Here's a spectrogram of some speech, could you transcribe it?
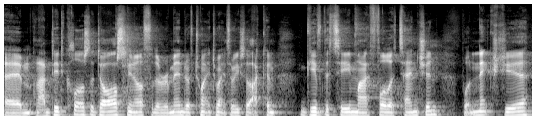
Um, and I did close the doors, you know, for the remainder of 2023 so that I can give the team my full attention. But next year,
